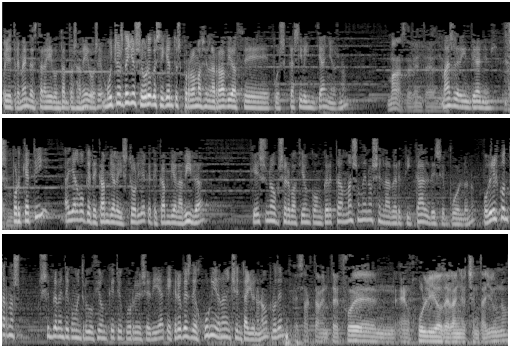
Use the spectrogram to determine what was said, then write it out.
Oye, tremendo estar aquí con tantos amigos. ¿eh? Muchos de ellos seguro que seguían tus programas en la radio hace pues casi 20 años, ¿no? Más de 20 años. Más de 20 años. Porque a ti hay algo que te cambia la historia, que te cambia la vida, que es una observación concreta más o menos en la vertical de ese pueblo. ¿no? ¿Podrías contarnos simplemente como introducción qué te ocurrió ese día? Que creo que es de junio del año 81, ¿no, Pruden? Exactamente, fue en, julio del año 81.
